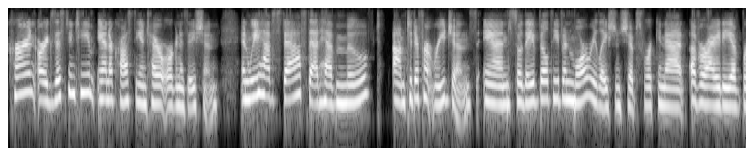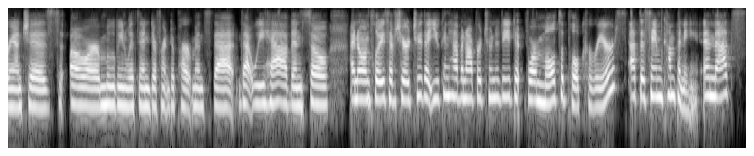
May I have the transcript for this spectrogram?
current or existing team and across the entire organization. And we have staff that have moved um, to different regions. And so they've built even more relationships working at a variety of branches or moving within different departments that, that we have. And so I know employees have shared too that you can have an opportunity to, for multiple careers at the same company. And that's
